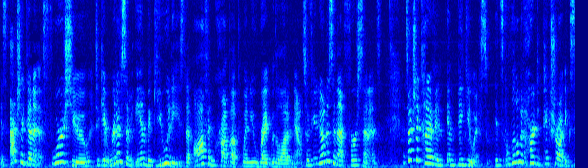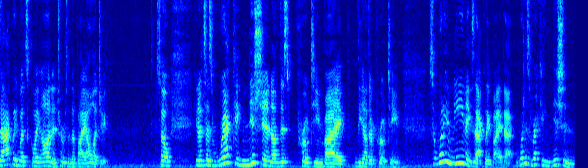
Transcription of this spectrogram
it's actually going to force you to get rid of some ambiguities that often crop up when you write with a lot of nouns. So if you notice in that first sentence, it's actually kind of ambiguous. It's a little bit hard to picture exactly what's going on in terms of the biology. So, you know, it says recognition of this protein by the other protein. So what do you mean exactly by that? What does recognition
